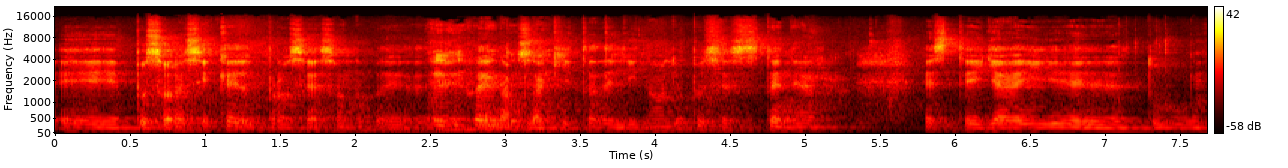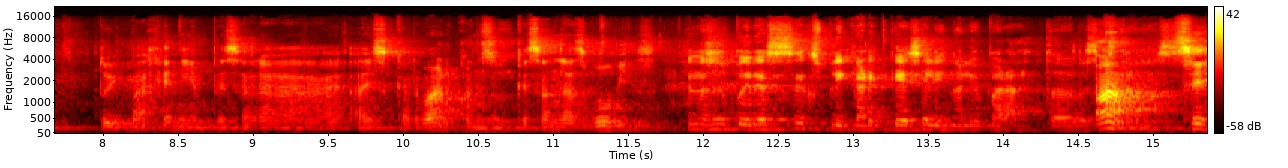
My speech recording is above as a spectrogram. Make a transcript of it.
eh, pues ahora sí que el proceso ¿no? de, de, la plaquita de linóleo pues es tener este, ya ahí eh, tu, tu, imagen y empezar a, a escarbar con lo que son las gubias. Entonces, ¿podrías explicar qué es el linoleo para todos los Ah, sí,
